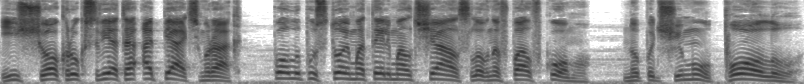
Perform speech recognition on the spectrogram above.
Еще круг света – опять мрак. Полупустой мотель молчал, словно впал в кому. Но почему полу?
